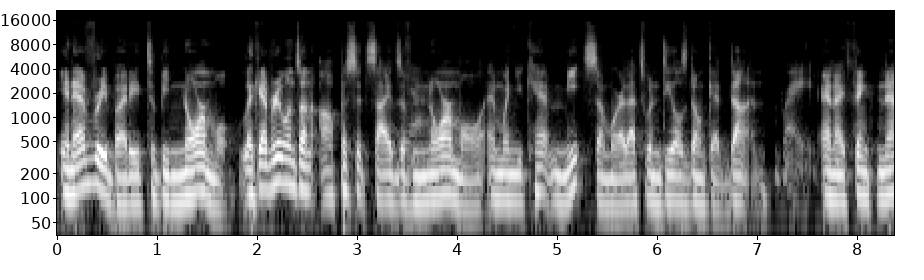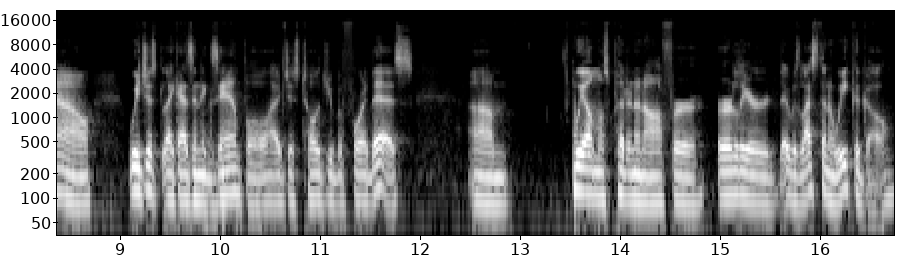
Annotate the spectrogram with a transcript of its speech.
in everybody to be normal. Like everyone's on opposite sides of Yeah. normal. And when you can't meet somewhere, that's when deals don't get done. Right. And I think now we just like as an example, I just told you before this, um, we almost put in an offer earlier. It was less than a week ago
